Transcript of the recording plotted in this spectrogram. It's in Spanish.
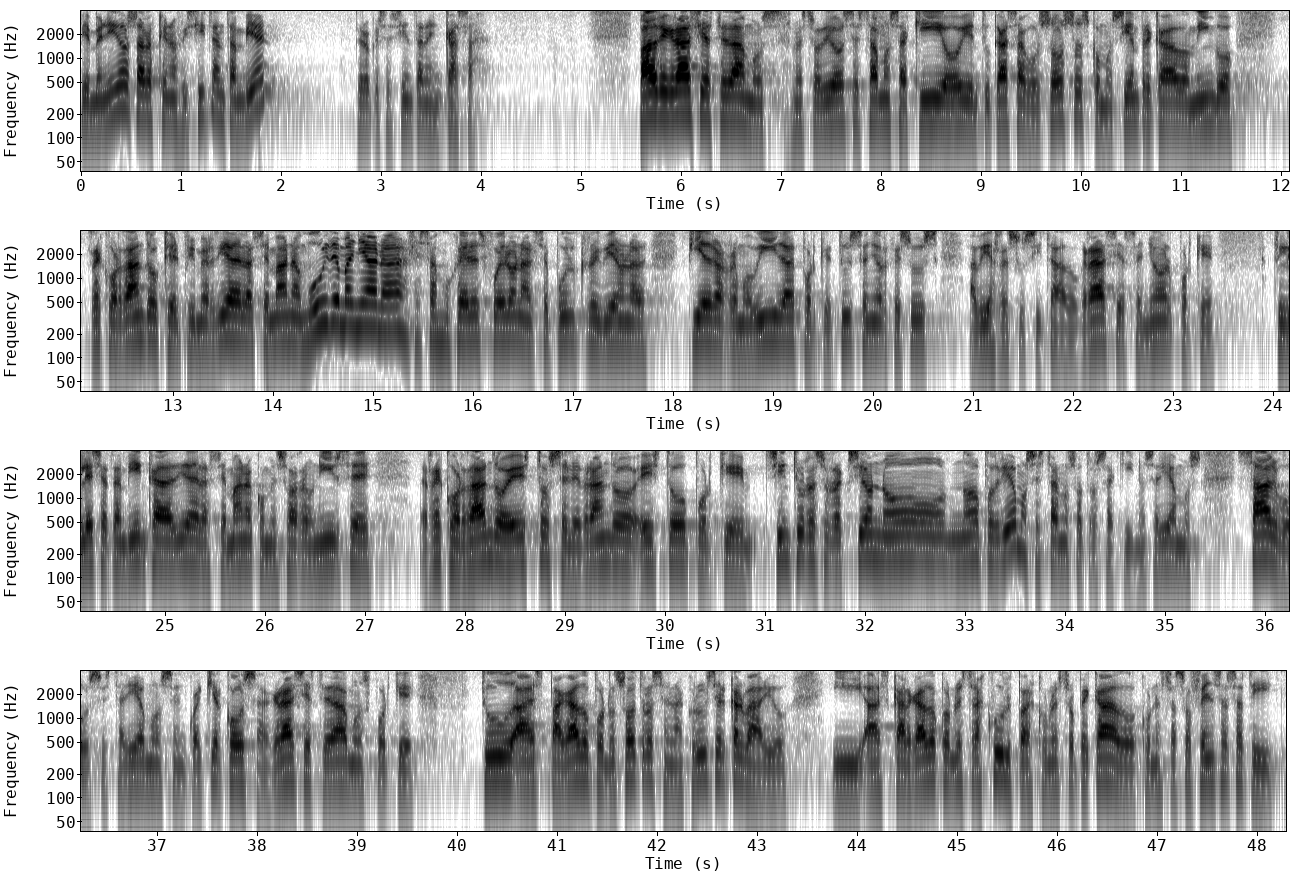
Bienvenidos a los que nos visitan también, espero que se sientan en casa. Padre, gracias te damos. Nuestro Dios, estamos aquí hoy en tu casa gozosos, como siempre cada domingo recordando que el primer día de la semana, muy de mañana, esas mujeres fueron al sepulcro y vieron la piedra removida porque tú, Señor Jesús, habías resucitado. Gracias, Señor, porque tu iglesia también cada día de la semana comenzó a reunirse recordando esto, celebrando esto, porque sin tu resurrección no, no podríamos estar nosotros aquí, no seríamos salvos, estaríamos en cualquier cosa. Gracias te damos porque Tú has pagado por nosotros en la cruz del Calvario y has cargado con nuestras culpas, con nuestro pecado, con nuestras ofensas a ti.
